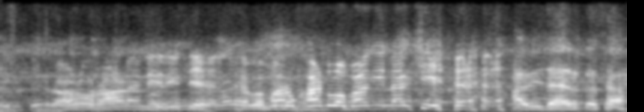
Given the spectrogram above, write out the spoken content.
રીતે રાણો રાણાની રીતે હવે મારો ખાટલો ભાંગી નાખીએ આવી જાય કસા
